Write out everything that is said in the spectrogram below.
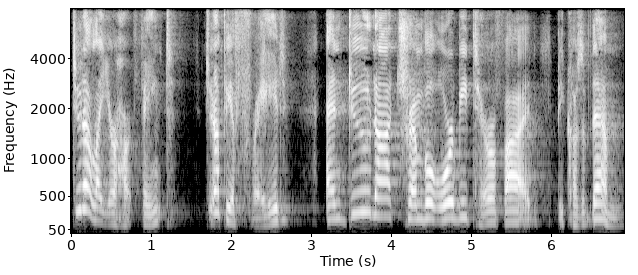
Do not let your heart faint. Do not be afraid. And do not tremble or be terrified because of them.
